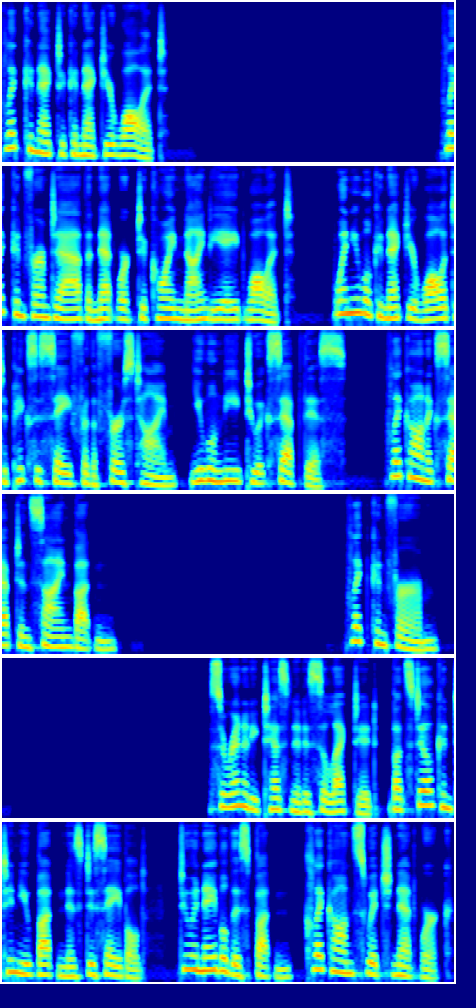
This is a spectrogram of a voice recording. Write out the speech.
Click Connect to connect your wallet. Click Confirm to add the network to Coin98 wallet. When you will connect your wallet to Pyxis Safe for the first time, you will need to accept this. Click on Accept and Sign button. Click Confirm. Serenity Testnet is selected, but still Continue button is disabled. To enable this button, click on Switch Network.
